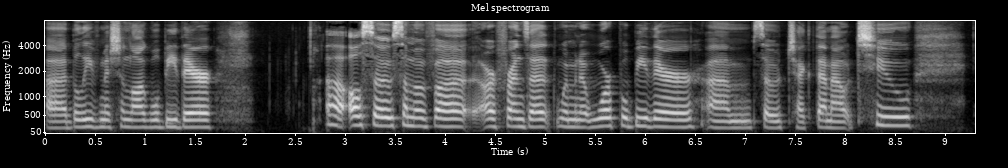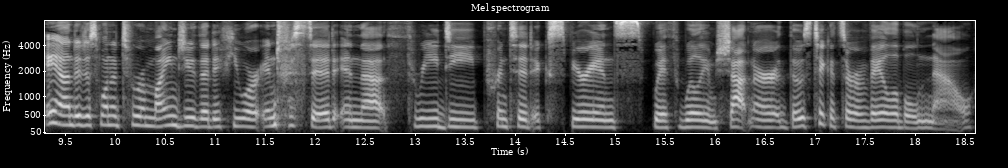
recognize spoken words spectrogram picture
Uh, I believe Mission Log will be there. Uh, also, some of uh, our friends at Women at Warp will be there, um, so check them out too. And I just wanted to remind you that if you are interested in that 3D printed experience with William Shatner, those tickets are available now.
